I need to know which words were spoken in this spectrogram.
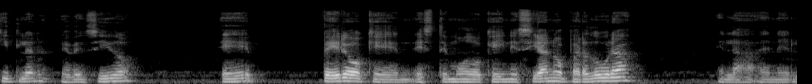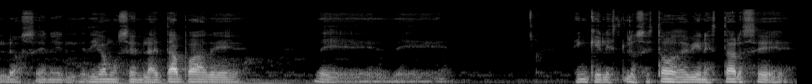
Hitler es vencido, eh, pero que en este modo keynesiano perdura en la, en el, los, en el, digamos, en la etapa de, en que los estados de bienestar se,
